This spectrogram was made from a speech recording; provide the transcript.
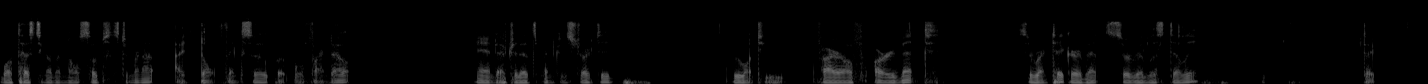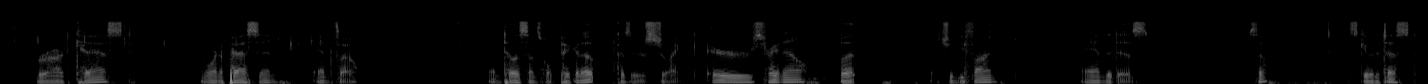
while testing on the null subsystem or not. I don't think so, but we'll find out. And after that's been constructed, we want to fire off our event. So we're going to take our event server list deli, type broadcast, and we're going to pass in info. IntelliSense won't pick it up because they're showing errors right now, but it should be fine, and it is. So let's give it a test.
